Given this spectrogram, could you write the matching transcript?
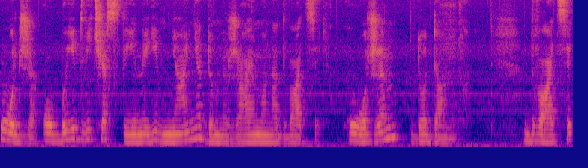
Отже, обидві частини рівняння домножаємо на 20. Кожен доданок. 20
